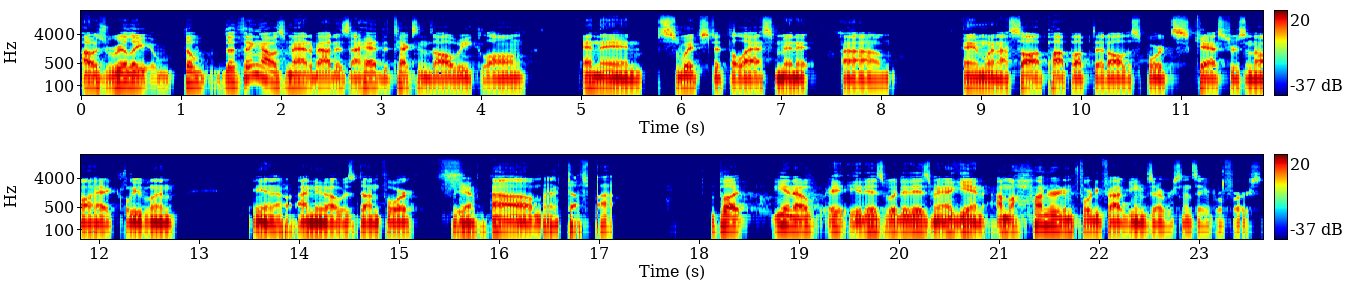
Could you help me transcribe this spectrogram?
I was really the the thing I was mad about is I had the Texans all week long, and then switched at the last minute. Um, and when I saw it pop up that all the sportscasters and all had Cleveland, you know, I knew I was done for. Yeah, Um, a tough spot. but you know, it, it is what it is, man. Again, I'm 145 games over since April 1st.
